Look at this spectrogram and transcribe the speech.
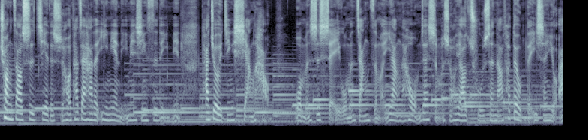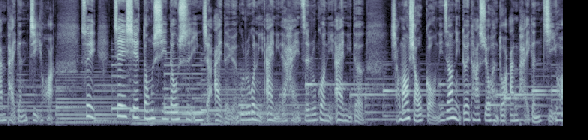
创造世界的时候，他在他的意念里面、心思里面，他就已经想好。我们是谁？我们长怎么样？然后我们在什么时候要出生？然后他对我们的一生有安排跟计划，所以这些东西都是因着爱的缘故。如果你爱你的孩子，如果你爱你的。小猫小狗，你知道你对它是有很多安排跟计划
